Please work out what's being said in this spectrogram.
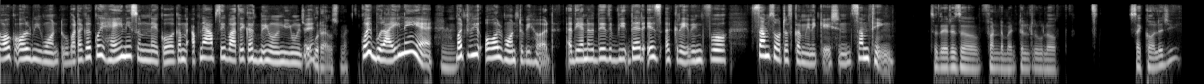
talk all we want to, but अगर कोई है ही नहीं सुनने को, अगर अपने आप से ही बातें करनी होंगी क्या मुझे, बुरा है उसमें? कोई बुराई नहीं है. Hmm. But we all want to be heard. At the end of the day, we, there is a craving for some sort of communication, something. So there is a fundamental rule of psychology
